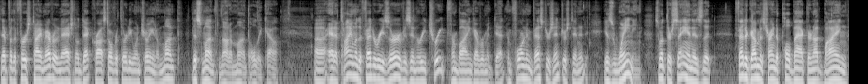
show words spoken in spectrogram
that for the first time ever, the national debt crossed over 31 trillion a month. This month, not a month. Holy cow! Uh, at a time when the Federal Reserve is in retreat from buying government debt and foreign investors' interest in it is waning. So, what they're saying is that the federal government is trying to pull back. They're not buying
